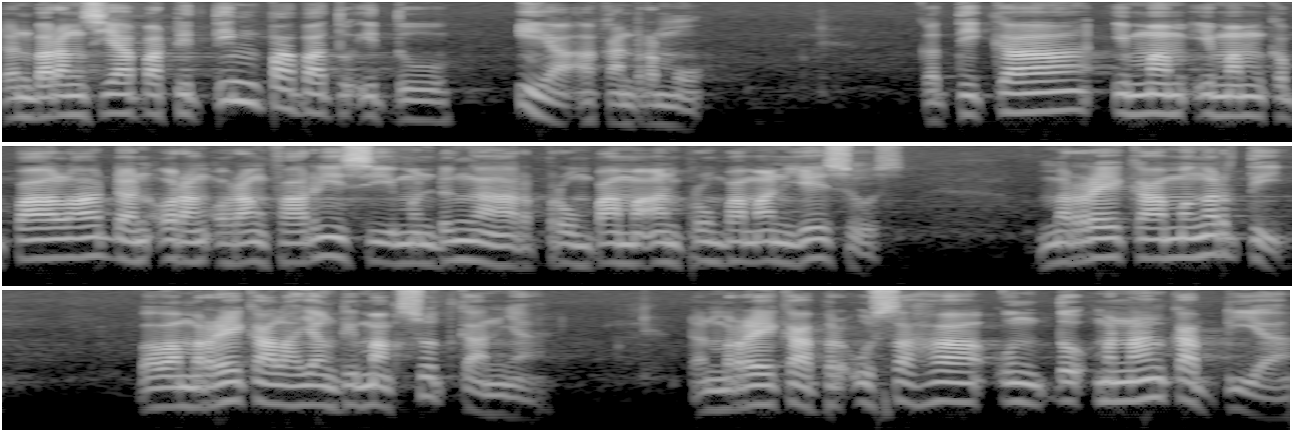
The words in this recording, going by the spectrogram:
dan barang siapa ditimpa batu itu, ia akan remuk. Ketika imam-imam kepala dan orang-orang Farisi mendengar perumpamaan-perumpamaan Yesus, mereka mengerti bahwa merekalah yang dimaksudkannya, dan mereka berusaha untuk menangkap Dia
